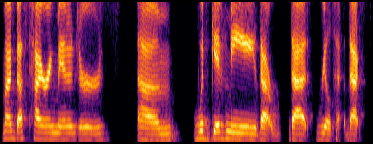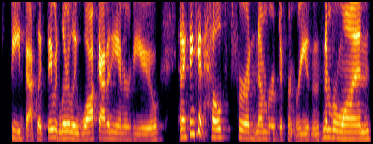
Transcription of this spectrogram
my best hiring managers um would give me that that real time that feedback. Like they would literally walk out of the interview. And I think it helps for a number of different reasons. Number one,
